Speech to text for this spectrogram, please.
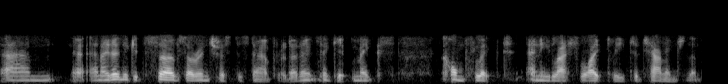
um, and I don't think it serves our interest to stand for it. I don't think it makes conflict any less likely to challenge them.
